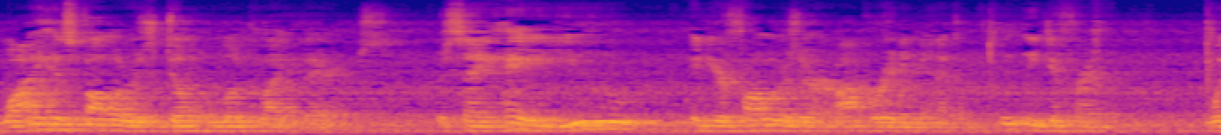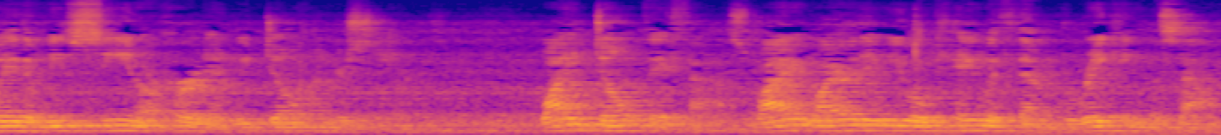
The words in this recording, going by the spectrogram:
why his followers don't look like theirs. They're saying, hey, you and your followers are operating in a completely different way that we've seen or heard and we don't understand. Why don't they fast? Why, why are they, you okay with them breaking the Sabbath?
